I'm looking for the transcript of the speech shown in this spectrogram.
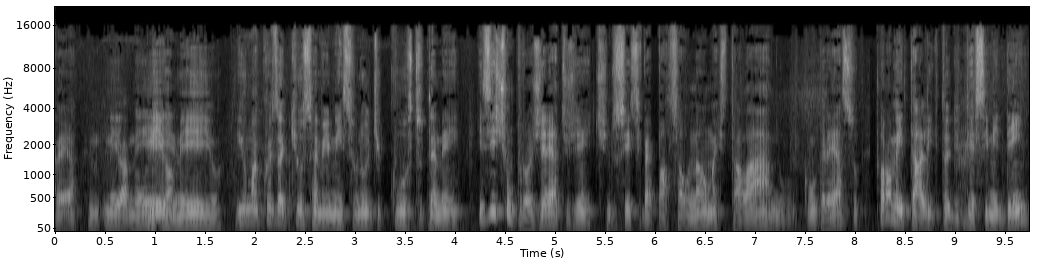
meio, é, meio a meio. Meio a meio. E uma coisa que o Samir mencionou de custo também. Existe um projeto, gente, não sei se vai passar ou não, mas está lá no Congresso, para aumentar a alíquota de TCMD em,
